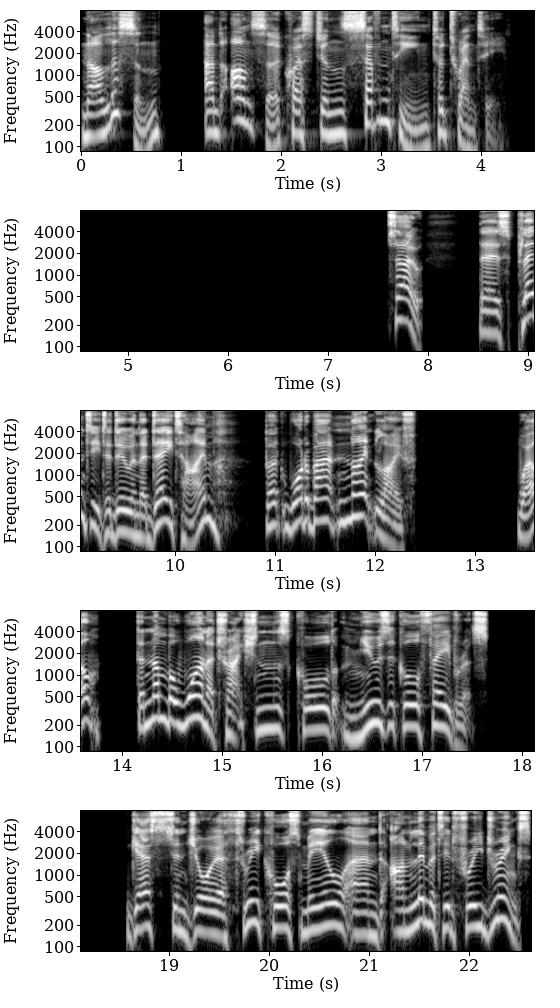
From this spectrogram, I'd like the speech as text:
Now listen and answer questions 17 to 20. So, there's plenty to do in the daytime, but what about nightlife? Well, the number one attraction's called Musical Favourites. Guests enjoy a three course meal and unlimited free drinks,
